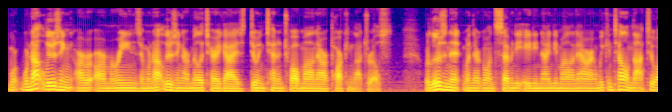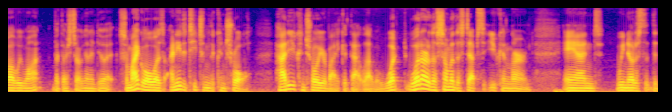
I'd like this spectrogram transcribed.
we're not losing our, our Marines and we're not losing our military guys doing 10 and 12 mile an hour parking lot drills. We're losing it when they're going 70, 80, 90 mile an hour, and we can tell them not to all we want, but they're still going to do it. So my goal was I need to teach them the control. How do you control your bike at that level? What what are the some of the steps that you can learn? And we noticed that the,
